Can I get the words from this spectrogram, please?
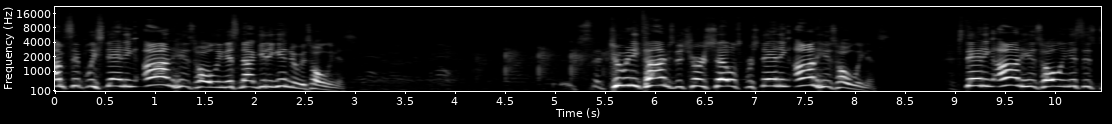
I'm simply standing on His holiness, not getting into His holiness. Too many times the church settles for standing on His holiness. Standing on His holiness is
